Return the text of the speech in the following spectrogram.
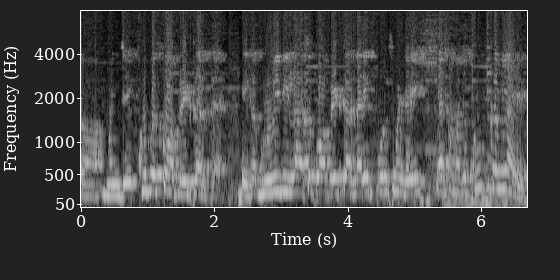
म्हणजे खूपच कोऑपरेट करताय. एका गृहिणीला असं कोऑपरेट करणारी पुरुष मंडळी या समाजात खूप कमी आहेत.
